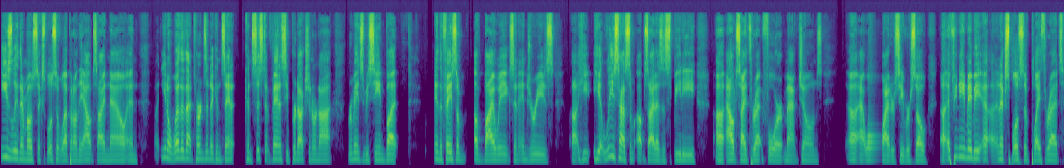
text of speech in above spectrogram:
easily their most explosive weapon on the outside now, and uh, you know whether that turns into cons- consistent fantasy production or not remains to be seen. But in the face of of bye weeks and injuries, uh, he he at least has some upside as a speedy uh, outside threat for Mac Jones uh, at wide receiver. So uh, if you need maybe a, an explosive play threat,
